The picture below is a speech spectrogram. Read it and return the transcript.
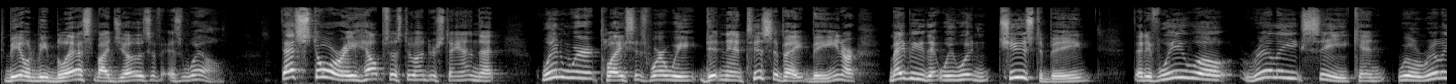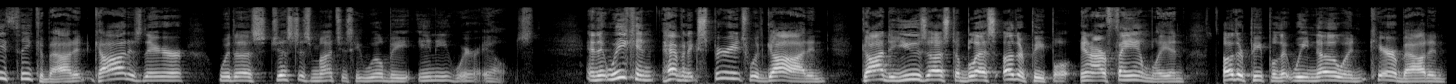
to be able to be blessed by Joseph as well. That story helps us to understand that when we're at places where we didn't anticipate being, or maybe that we wouldn't choose to be, that if we will really seek and we'll really think about it, God is there with us just as much as He will be anywhere else. And that we can have an experience with God and God to use us to bless other people in our family and other people that we know and care about and,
